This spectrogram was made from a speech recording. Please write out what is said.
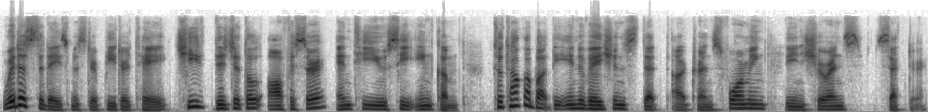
With us today is Mr. Peter Tay, Chief Digital Officer, NTUC Income, to talk about the innovations that are transforming the insurance sector.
